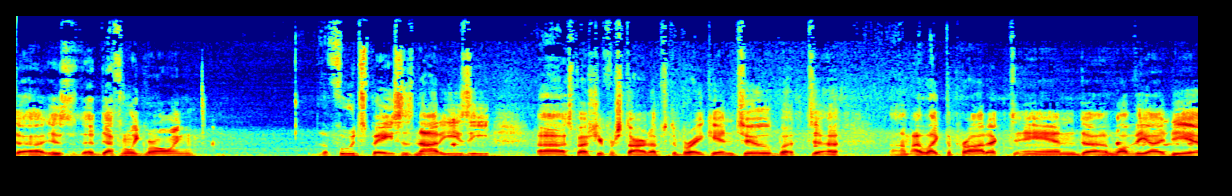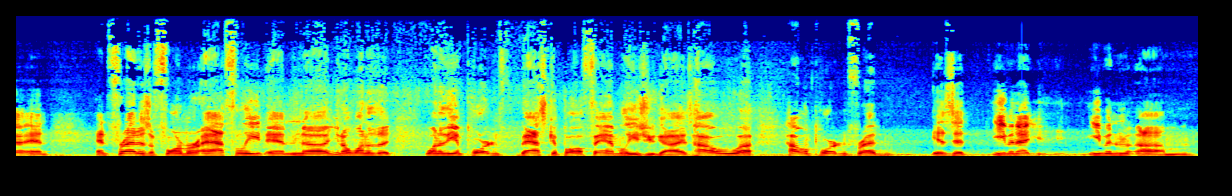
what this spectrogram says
uh, is uh, definitely growing. The food space is not easy, uh, especially for startups to break into. But um, I like the product and love the idea. And and Fred is a former athlete, and you know one of the one of the important basketball families. You guys, how how important Fred is it even at even um,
